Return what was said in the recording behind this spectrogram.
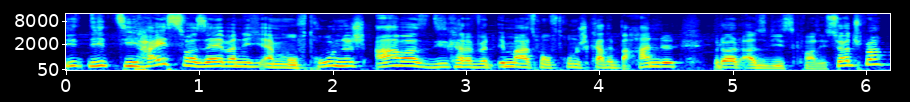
Die, die, die, heißt zwar selber nicht äh, Moftronisch, aber diese Karte wird immer als Moftronisch-Karte behandelt. Bedeutet also, die ist quasi searchbar.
